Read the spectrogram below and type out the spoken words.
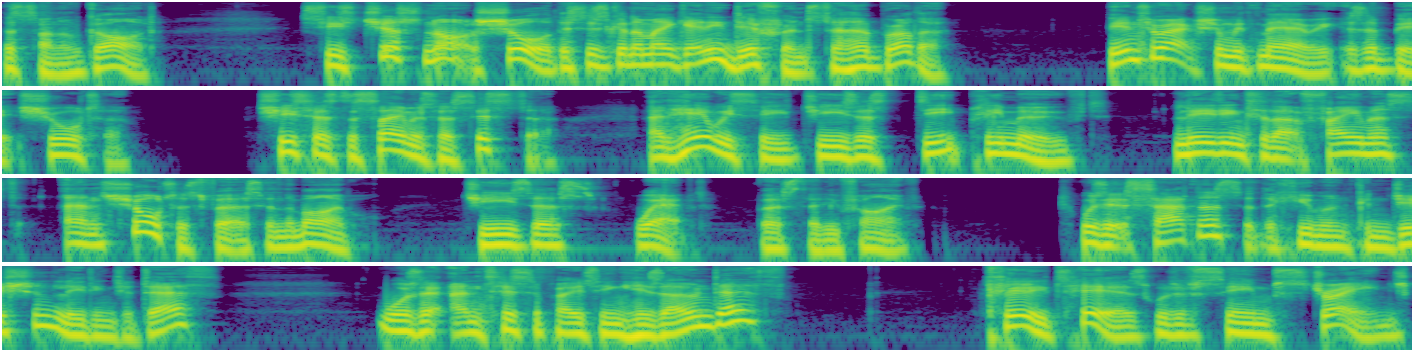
the Son of God. She's just not sure this is going to make any difference to her brother. The interaction with Mary is a bit shorter. She says the same as her sister, and here we see Jesus deeply moved, leading to that famous and shortest verse in the Bible Jesus wept, verse 35. Was it sadness at the human condition leading to death? Was it anticipating his own death? Clearly, tears would have seemed strange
